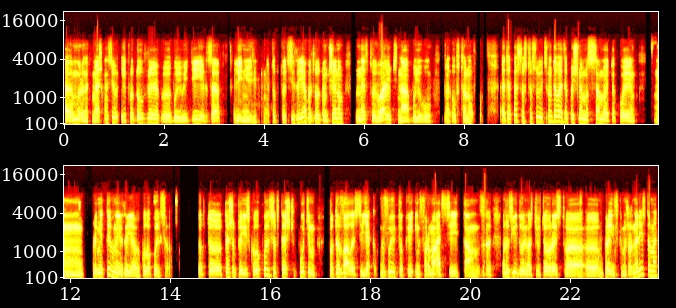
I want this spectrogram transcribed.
е, мирних мешканців і продовжує е, бойові дії за лінією зіткнення. Тобто ці заяви жодним чином не впливають на бойову обстановку. Тепер, що стосується, ну давайте почнемо з самої такої м, примітивної заяви Колокольцева. Тобто, те, що привіз Колокольцев, те, що потім подавалося як витоки інформації там з розвідувального співтовариства е, українськими журналістами,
